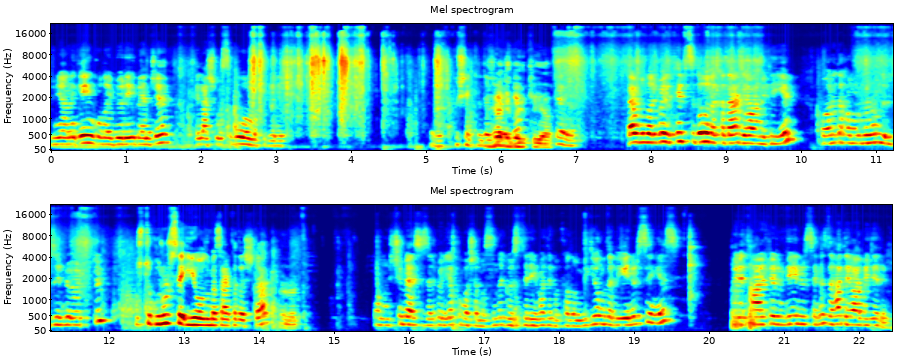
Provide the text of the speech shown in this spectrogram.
Dünyanın en kolay böreği bence el açması bu olması gerek. Evet bu şekilde Güzel de böyle. gözüküyor ya. Evet. Ben bunları böyle tepsi dolana kadar devam edeyim. Bu arada hamurlarımı da üzerine örttüm. Üstü kurursa iyi olmaz arkadaşlar. Evet. Onun için ben sizlere böyle yapım aşamasında göstereyim. Hadi bakalım. Videomu da beğenirseniz, böyle tariflerimi beğenirseniz daha devam ederim.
